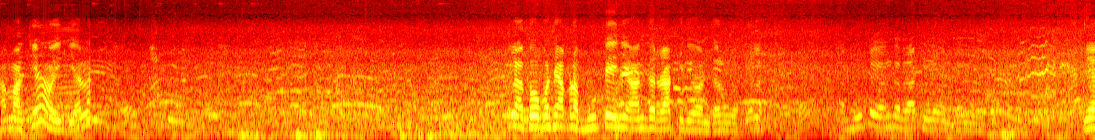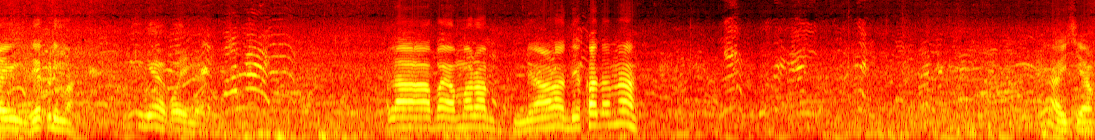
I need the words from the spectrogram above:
આમાં ક્યાં આવી ગયા પેલા તો પછી આપણા બૂટે અહીંયા અંદર રાખી દેવાની જરૂર હતી બૂટે અંદર રાખી દેવાની જરૂર હતી ત્યાં રેકડીમાં. અહીંયા કોઈ નહીં પેલા ભાઈ અમારા મેળા દેખાતા ને? ક્યાં આવી છે આમ?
